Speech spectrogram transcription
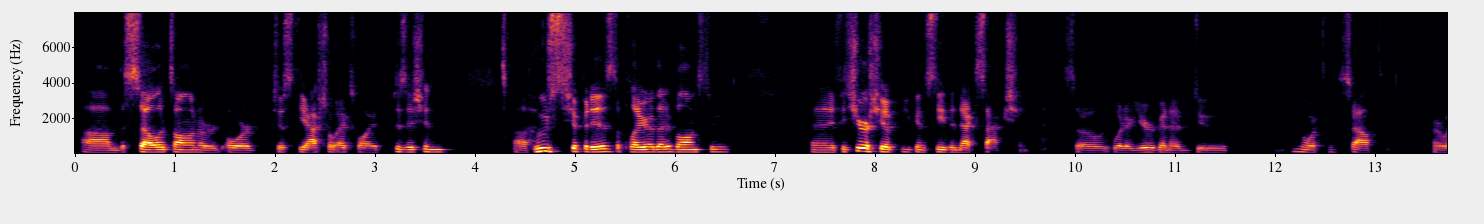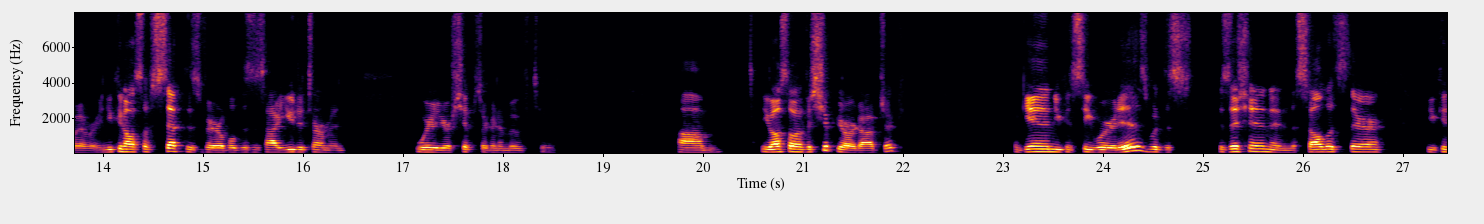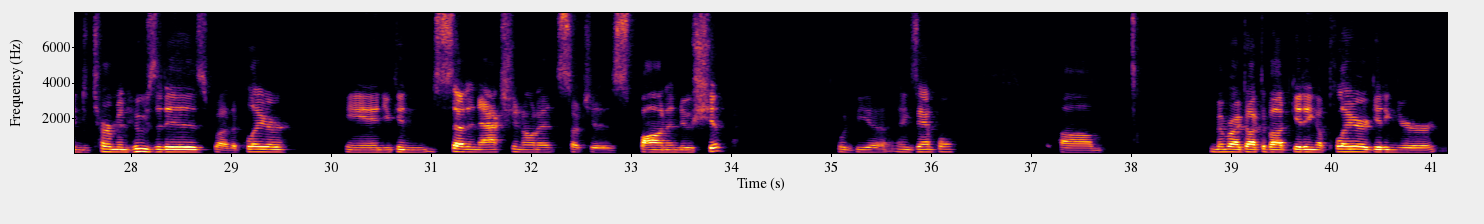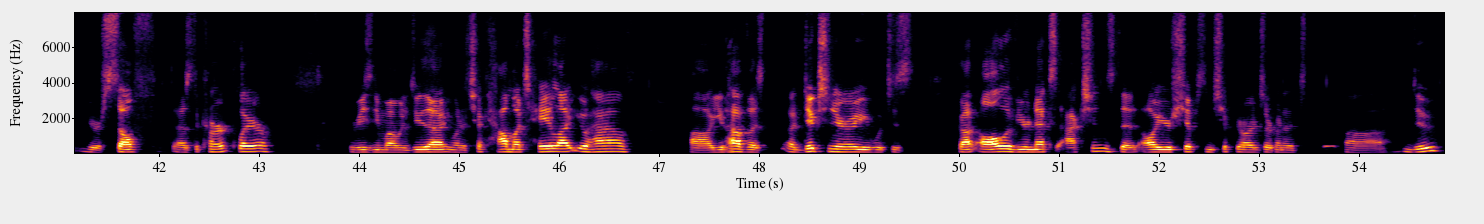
um, the cell it's on, or, or just the actual XY position, uh, whose ship it is, the player that it belongs to. And if it's your ship, you can see the next action. So what are you're gonna do north, south, or whatever. And you can also set this variable. This is how you determine where your ships are gonna move to. Um, you also have a shipyard object. Again, you can see where it is with this position and the cell that's there. You can determine whose it is by the player, and you can set an action on it, such as spawn a new ship, would be a, an example. Um, remember I talked about getting a player, getting your yourself as the current player. The reason you might want to do that, you want to check how much halite you have. Uh, you have a, a, dictionary, which is got all of your next actions that all your ships and shipyards are going to uh, do.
